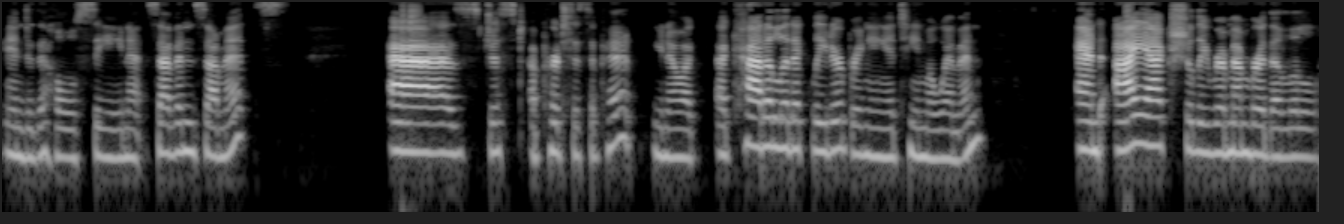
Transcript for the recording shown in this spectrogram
into the whole scene at Seven Summits as just a participant, you know, a, a catalytic leader bringing a team of women. And I actually remember the little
